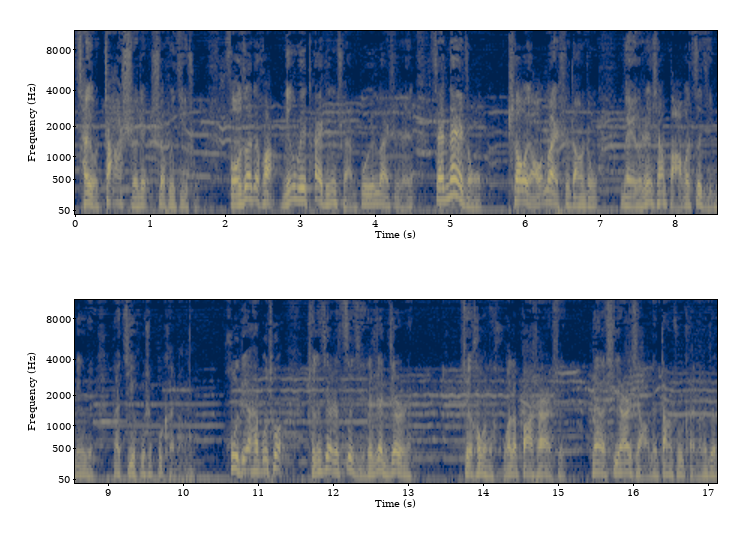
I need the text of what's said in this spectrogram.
才有扎实的社会基础。否则的话，宁为太平犬，不为乱世人。在那种飘摇乱世当中，每个人想把握自己命运，那几乎是不可能的。蝴蝶还不错，凭借着自己的韧劲儿呢，最后呢活了八十二岁。那要心眼小的，当初可能就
